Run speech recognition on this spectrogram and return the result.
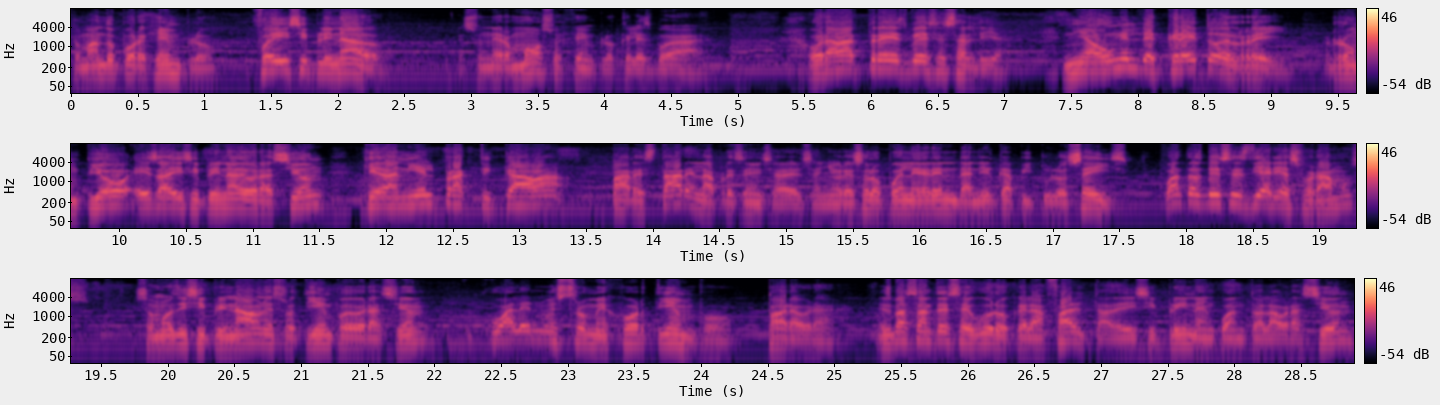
tomando por ejemplo, fue disciplinado. Es un hermoso ejemplo que les voy a dar. Oraba tres veces al día. Ni aun el decreto del rey rompió esa disciplina de oración que Daniel practicaba para estar en la presencia del Señor. Eso lo pueden leer en Daniel capítulo 6. ¿Cuántas veces diarias oramos? ¿Somos disciplinados en nuestro tiempo de oración? ¿Cuál es nuestro mejor tiempo para orar? Es bastante seguro que la falta de disciplina en cuanto a la oración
